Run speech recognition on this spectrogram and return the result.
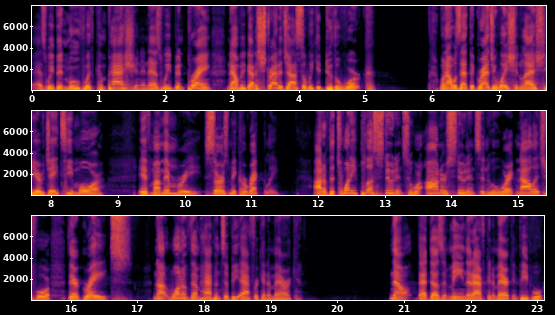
as we've been moved with compassion and as we've been praying, now we've got to strategize so we could do the work. When I was at the graduation last year of JT Moore, if my memory serves me correctly, out of the 20 plus students who were honor students and who were acknowledged for their grades, not one of them happened to be African American. Now, that doesn't mean that African American people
